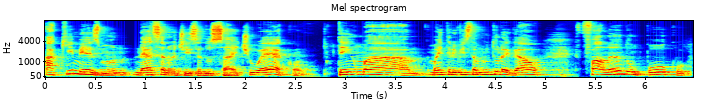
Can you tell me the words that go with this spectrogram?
Aqui mesmo, nessa notícia do site O Eco, tem uma, uma entrevista muito legal falando um pouco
